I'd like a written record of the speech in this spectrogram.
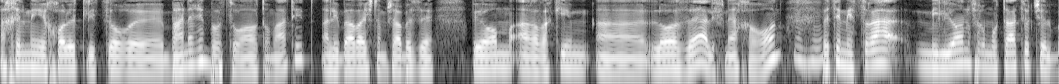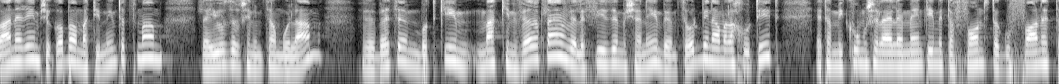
החל מיכולת ליצור uh, באנרים בצורה אוטומטית. עליבאבא השתמשה בזה ביום הרווקים הלא הזה, הלפני האחרון. Mm-hmm. בעצם יצרה מיליון פרמוטציות של באנרים שכל פעם מתאימים את עצמם ליוזר שנמצא מולם, ובעצם בודקים מה convert להם, ולפי זה משנים באמצעות בינה מלאכותית את המיקום של האלמנטים, את הפונט, את הגופן, את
